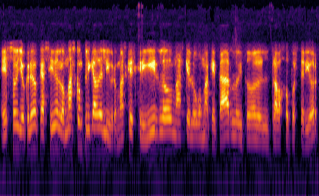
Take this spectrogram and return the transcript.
eso yo creo que ha sido lo más complicado del libro, más que escribirlo, más que luego maquetarlo y todo el trabajo posterior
